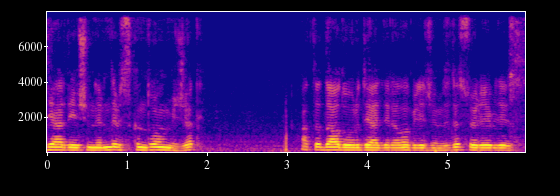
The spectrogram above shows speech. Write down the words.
diğer değişimlerinde bir sıkıntı olmayacak. Hatta daha doğru değerleri alabileceğimizi de söyleyebiliriz.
